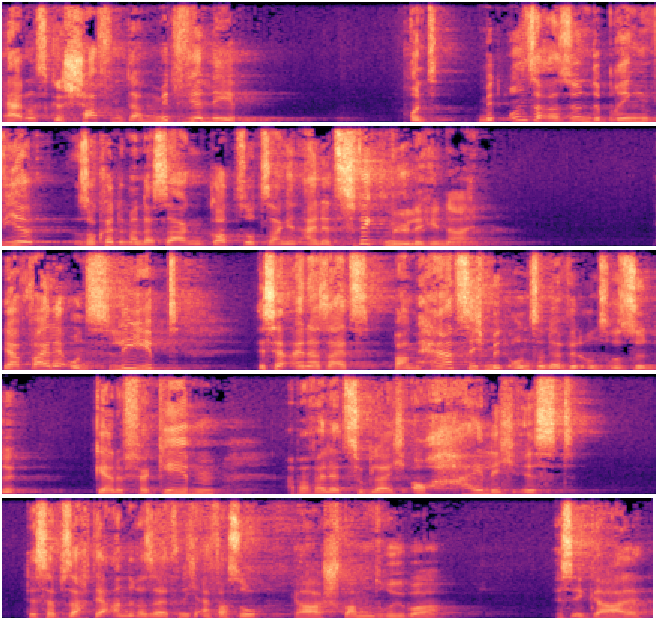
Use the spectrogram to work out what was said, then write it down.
Er hat uns geschaffen, damit wir leben. Und mit unserer Sünde bringen wir, so könnte man das sagen, Gott sozusagen in eine Zwickmühle hinein. Ja, weil er uns liebt, ist er einerseits barmherzig mit uns und er will unsere Sünde gerne vergeben, aber weil er zugleich auch heilig ist, deshalb sagt er andererseits nicht einfach so, ja, schwamm drüber, ist egal,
